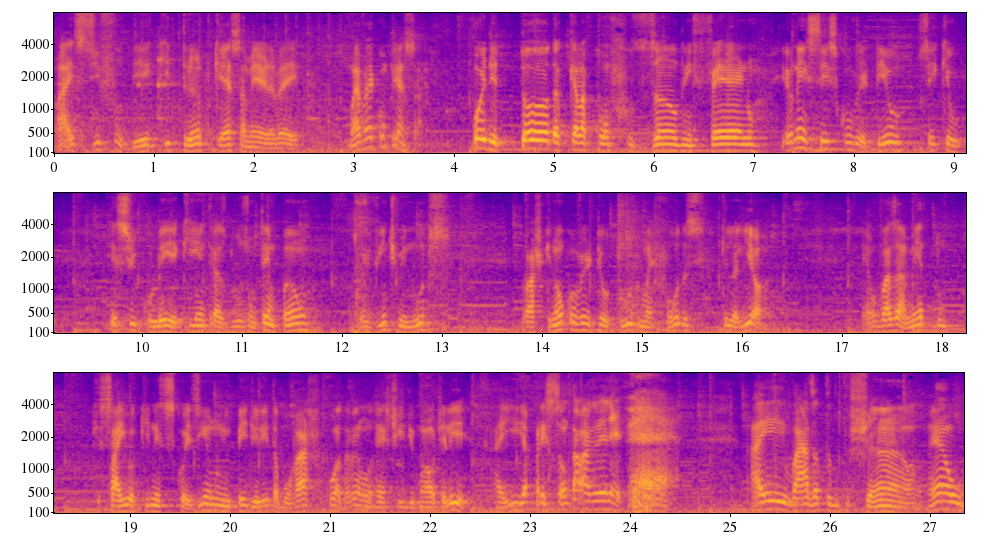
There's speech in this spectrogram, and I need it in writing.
Vai se fuder, que trampo que é essa merda, velho. Mas vai compensar. Depois de toda aquela confusão do inferno, eu nem sei se converteu. Sei que eu recirculei aqui entre as duas um tempão. Foi 20 minutos. Eu acho que não converteu tudo, mas foda-se. Aquilo ali, ó. É um vazamento do, que saiu aqui nesses coisinhos. Eu não limpei direito a borracha. Pô, tá vendo o restinho de malte ali? Aí a pressão tava grande. É. Aí vaza tudo pro chão. É o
